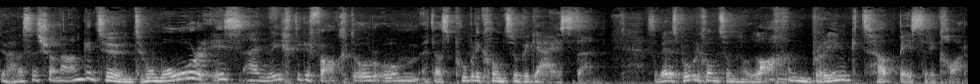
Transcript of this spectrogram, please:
Du hast es schon angetönt. Humor ist ein wichtiger Faktor, um das Publikum zu begeistern. Also wer das Publikum zum Lachen bringt, hat bessere Karten.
